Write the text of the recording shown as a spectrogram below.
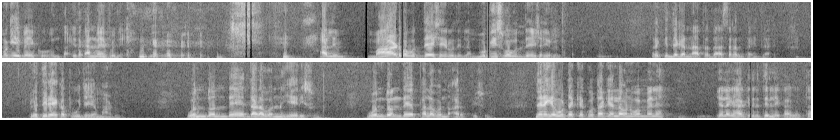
ಮುಗಿಬೇಕು ಅಂತ. ಇದಕ್ಕೆ ಅನ್ವಯ ಪೂಜೆ. ಅಲ್ಲಿ ಮಾಡುವ ಉದ್ದೇಶ ಇರುವುದಿಲ್ಲ, ಮುಗಿಸುವ ಉದ್ದೇಶ ಇರುತ್ತೆ ಅದಕ್ಕೆ ಜಗನ್ನಾಥದಾಸರಂತ ಇದ್ದಾರೆ. ವ್ಯತಿರೇಕ ಪೂಜೆಯ ಮಾಡು. ಒಂದೊಂದೇ ದಳವನ್ನು ಏರಿಸು. ಒಂದೊಂದೇ ಫಲವನ್ನು ಅರ್ಪಿಸು. ನಿನಗೆ ಊಟಕ್ಕೆ ಕೂತಾಗ ಎಲ್ಲವನ್ನು ಒಮ್ಮೆಲೆ ಎಲೆಗೆ ಹಾಕಿದರೆ ತಿನ್ನಲಿಕ್ಕಾಗುತ್ತಾ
